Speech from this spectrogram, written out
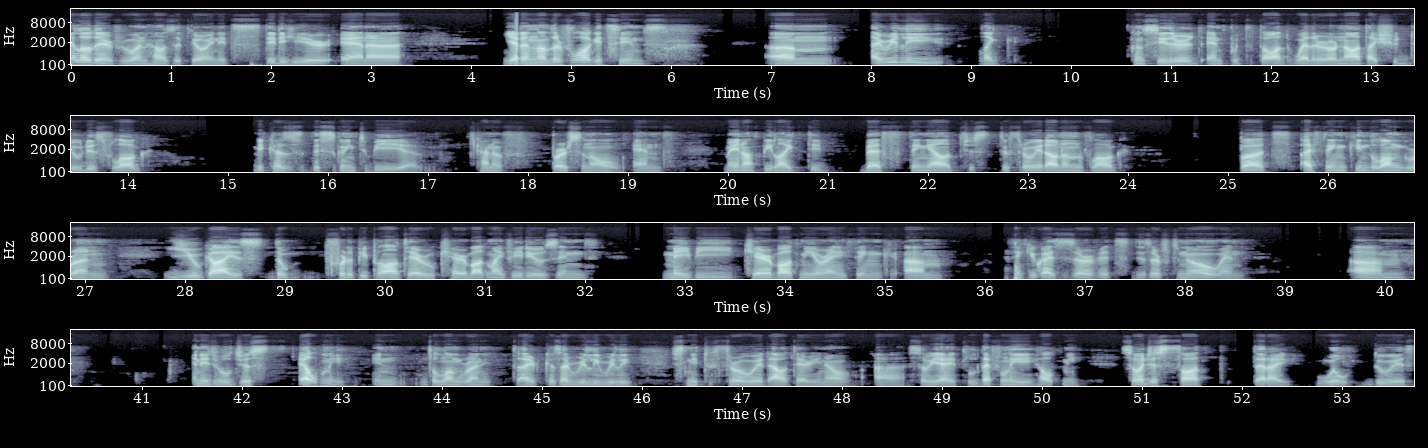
Hello there everyone, how's it going? It's Deedee here and uh yet another vlog it seems. Um I really like considered and put the thought whether or not I should do this vlog because this is going to be uh, kind of personal and may not be like the best thing out just to throw it out on a vlog but I think in the long run you guys the for the people out there who care about my videos and maybe care about me or anything um i think you guys deserve it deserve to know and um and it will just help me in the long run. Because I, I really really just need to throw it out there you know? Uh so yeah it will definitely help me. So i just thought that i will do it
